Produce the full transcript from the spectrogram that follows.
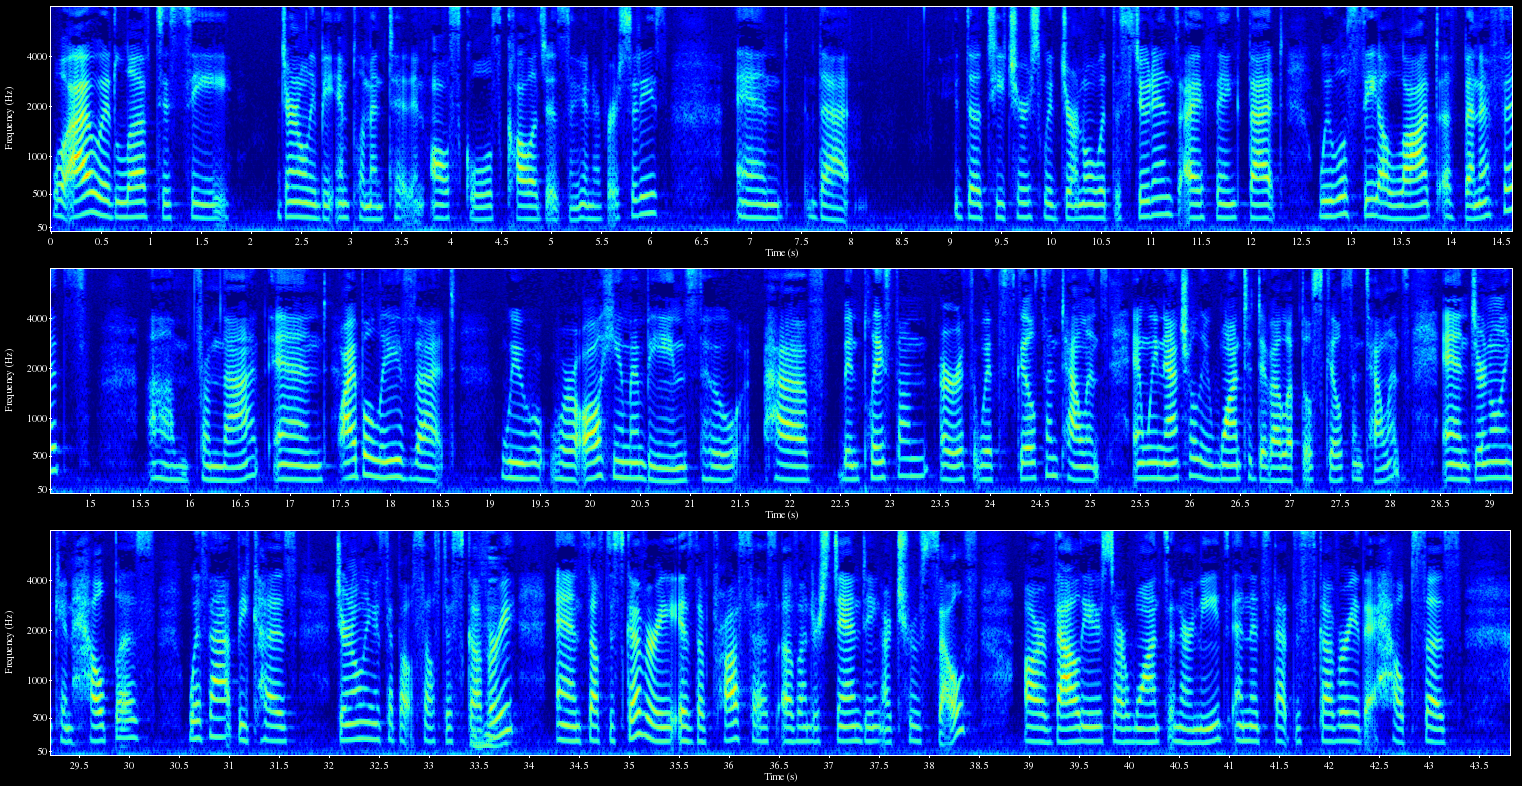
Well, I would love to see journaling be implemented in all schools, colleges, and universities, and that the teachers would journal with the students. I think that we will see a lot of benefits um, from that, and I believe that we were all human beings who have been placed on earth with skills and talents, and we naturally want to develop those skills and talents. And journaling can help us with that because journaling is about self discovery, mm-hmm. and self discovery is the process of understanding our true self, our values, our wants, and our needs. And it's that discovery that helps us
